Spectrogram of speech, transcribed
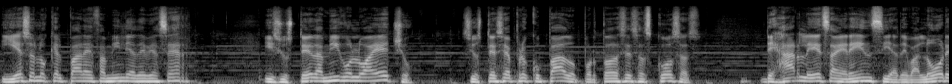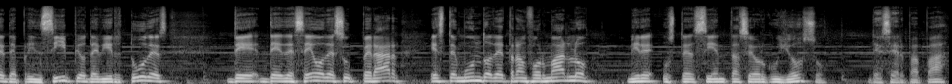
Y eso es lo que el padre de familia debe hacer. Y si usted, amigo, lo ha hecho, si usted se ha preocupado por todas esas cosas, dejarle esa herencia de valores, de principios, de virtudes, de, de deseo de superar este mundo, de transformarlo, mire, usted siéntase orgulloso de ser papá.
